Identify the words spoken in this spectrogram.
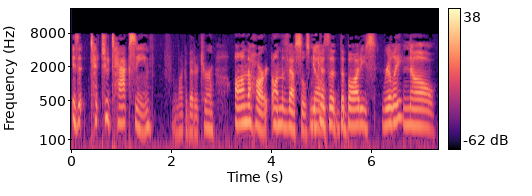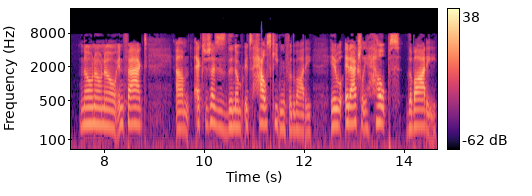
is it t- too taxing, for lack of a better term, on the heart, on the vessels, No. because the, the body's, really? No, no, no, no. In fact, um, exercise is the number. It's housekeeping for the body. It it actually helps the body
